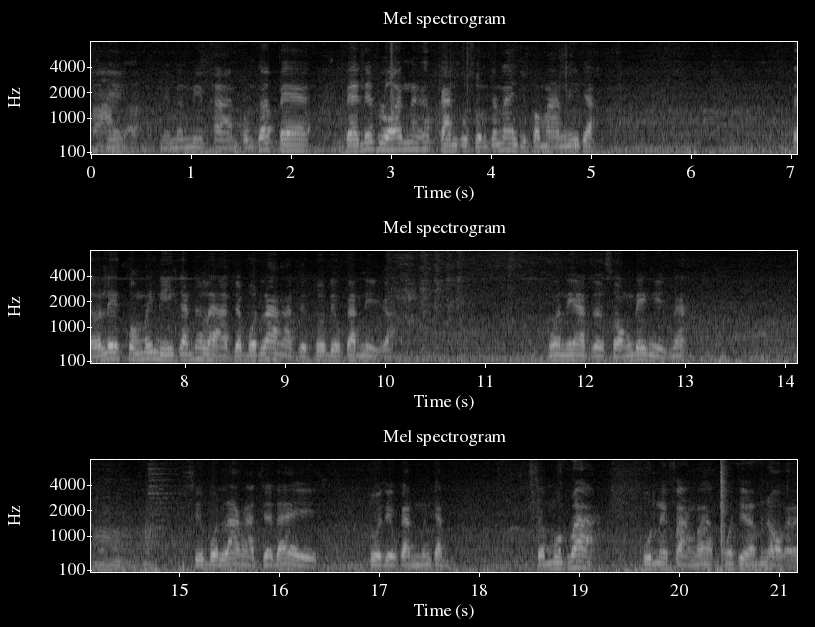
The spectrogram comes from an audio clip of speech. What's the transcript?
ผ่านเนี่ยเหรอเนี่ยมันมีพาน ผมก็แปลแปลเรียบร้อยนะครับ การกุศลก็น่าอยู่ประมาณนี้จ้ะแต่ว่าเลขคงไม่หนีกันเท่าไหร่อาจจะบนล่างอาจจะตัวเดียวกันอีกอะงวันนี้อาจจะสองเด้งอีกนะอืมซื้อบนล่างอาจจะได้ตัวเดียวกันเหมือนกัน สมมุติว่าคุณในฝั่งว่างวดที่แล้วมันออกอะไร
